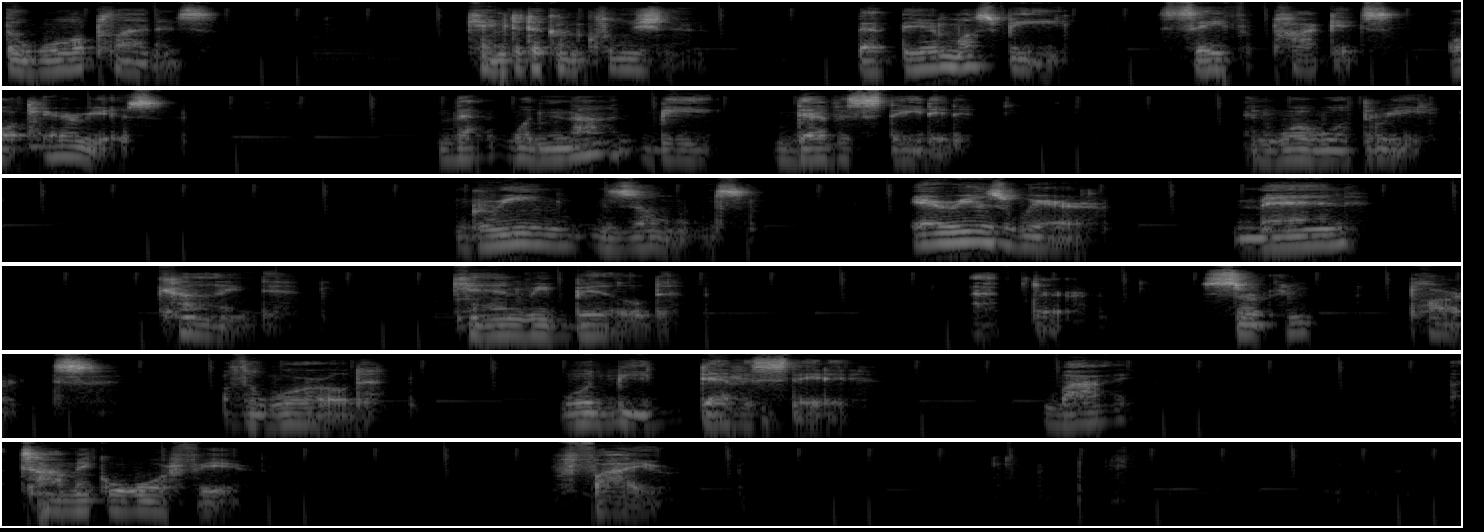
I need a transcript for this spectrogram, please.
the war planners came to the conclusion that there must be safe pockets or areas that would not be devastated in World War III. Green zones, areas where mankind can rebuild after certain parts of the world would be devastated by atomic warfare, fire.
